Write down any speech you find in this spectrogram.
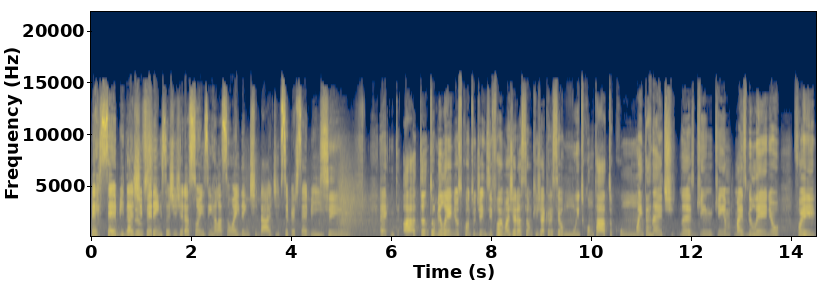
percebe Meu das Deus. diferenças de gerações em relação à identidade? Você percebe? Sim. É, tanto Millennials quanto Gen Z foi uma geração que já cresceu muito contato com a internet, né? Quem, quem é mais millennial foi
